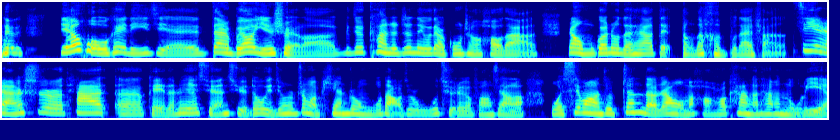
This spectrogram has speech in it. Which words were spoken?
对。点火我可以理解，但是不要饮水了，就看着真的有点工程浩大，让我们观众在他家等等的很不耐烦。既然是他呃给的这些选曲都已经是这么偏重舞蹈，就是舞曲这个方向了，我希望就真的让我们好好看看他们努力，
